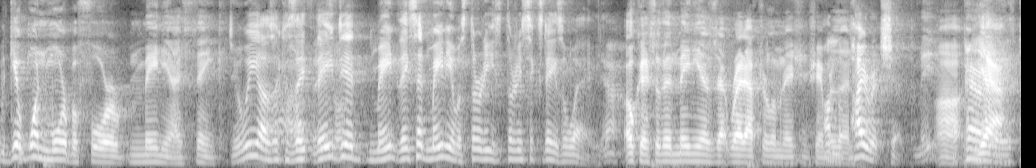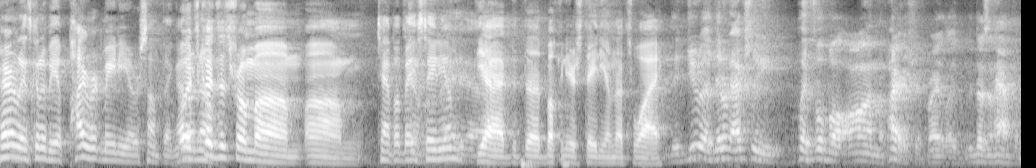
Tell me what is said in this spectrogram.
we get one more before Mania, I think. Do we? I was like, because they, they so. did. Man, they said Mania was 30, 36 days away Yeah. Okay, so then Mania is at right after Elimination Chamber. on the then pirate ship. Uh, Apparently, yeah. apparently it's going to be a pirate mania or something. I Well, don't it's because it's from um um Tampa Bay Tampa Stadium. Bay, yeah the, the Buccaneer Stadium. That's why. They do. They don't actually play football on the pirate ship, right? Like it doesn't happen.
